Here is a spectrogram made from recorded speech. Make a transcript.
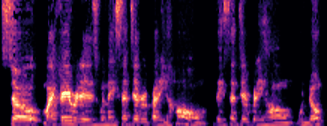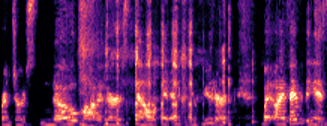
So my favorite is when they sent everybody home, they sent everybody home with no printers, no monitors, and, a computer. But my favorite thing is,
